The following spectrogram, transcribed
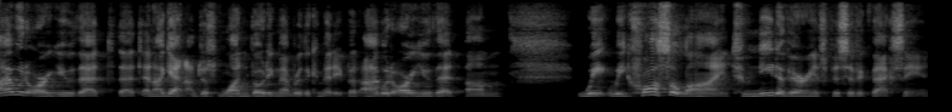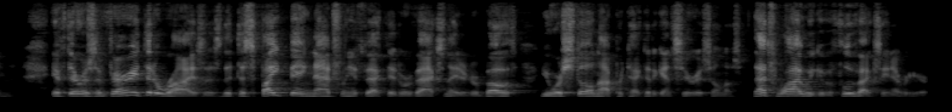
I would argue that that, and again, I'm just one voting member of the committee, but I would argue that um, we we cross a line to need a variant specific vaccine if there is a variant that arises that despite being naturally infected or vaccinated or both, you are still not protected against serious illness. That's why we give a flu vaccine every year.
